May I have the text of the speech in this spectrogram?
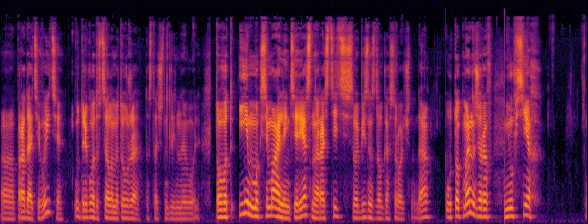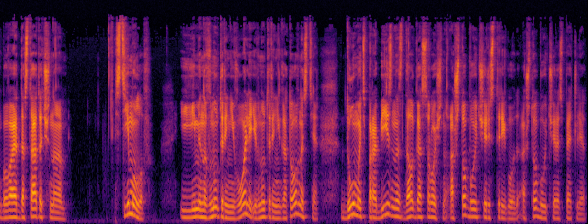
э, продать и выйти, ну, три года в целом это уже достаточно длинная воля, то вот им максимально интересно растить свой бизнес долгосрочно, да. У топ-менеджеров не у всех бывает достаточно стимулов и именно внутренней воли и внутренней готовности думать про бизнес долгосрочно. А что будет через три года? А что будет через пять лет?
